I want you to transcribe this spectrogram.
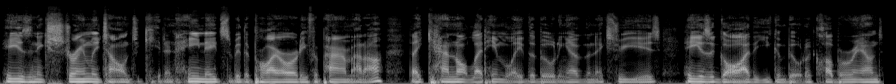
He is an extremely talented kid and he needs to be the priority for Parramatta. They cannot let him leave the building over the next few years. He is a guy that you can build a club around.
